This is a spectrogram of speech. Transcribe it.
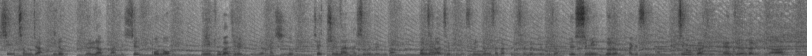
신청자 이름, 연락받으실 번호 이 두 가지를 입력하신 후 제출만 하시면 됩니다. 언제나 제품의 설명서 같은 채널 되고자 열심히 노력하겠습니다. 지금까지 엠피연단입니다.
